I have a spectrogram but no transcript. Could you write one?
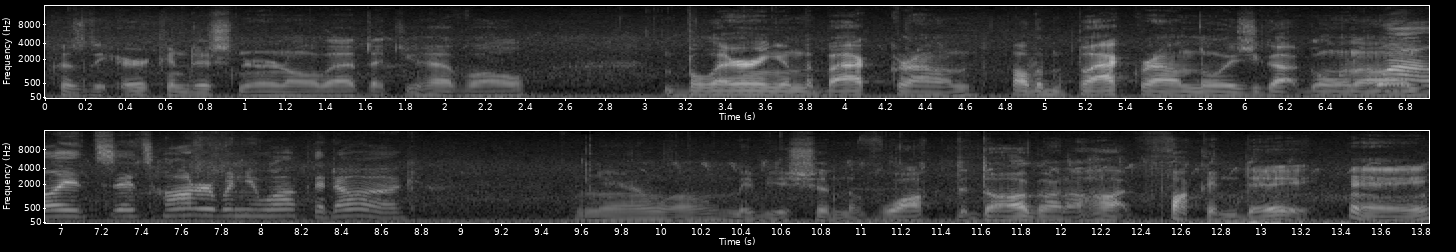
because the air conditioner and all that that you have all blaring in the background. All the background noise you got going on. Well, it's it's hotter when you walk the dog. Yeah, well, maybe you shouldn't have walked the dog on a hot fucking day, eh?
